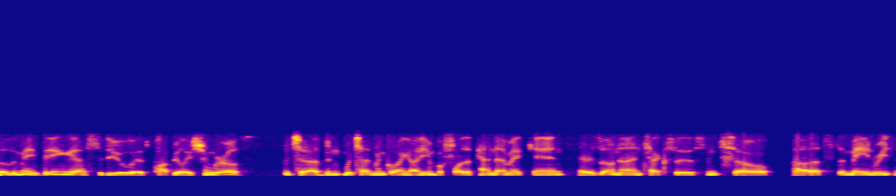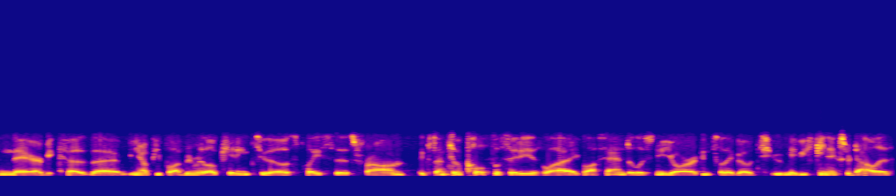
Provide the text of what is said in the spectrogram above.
So the main thing has to do with population growth, which had been which had been going on even before the pandemic in Arizona and Texas, and so uh, that's the main reason there because uh, you know people have been relocating to those places from expensive coastal cities like Los Angeles, New York, and so they go to maybe Phoenix or Dallas,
